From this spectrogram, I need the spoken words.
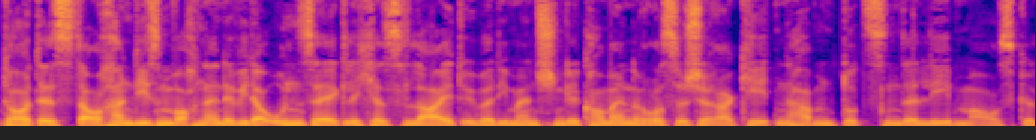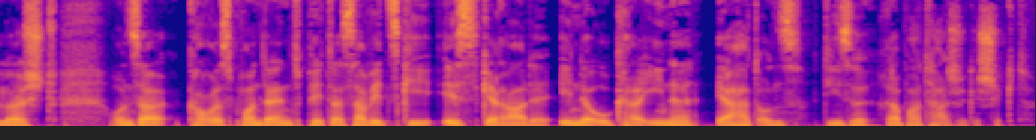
Dort ist auch an diesem Wochenende wieder unsägliches Leid über die Menschen gekommen. Russische Raketen haben Dutzende Leben ausgelöscht. Unser Korrespondent Peter Sawicki ist gerade in der Ukraine. Er hat uns diese Reportage geschickt.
